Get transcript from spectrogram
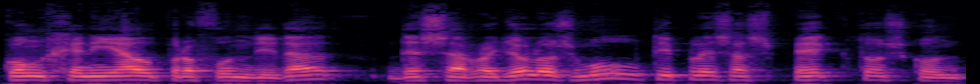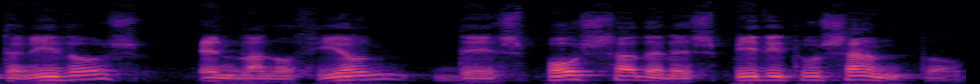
Con genial profundidad desarrolló los múltiples aspectos contenidos en la noción de esposa del Espíritu Santo,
